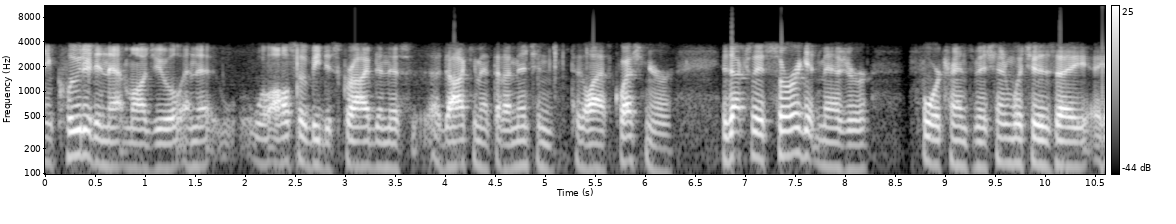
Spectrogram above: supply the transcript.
included in that module and that will also be described in this uh, document that I mentioned to the last questioner is actually a surrogate measure for transmission, which is a, a,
